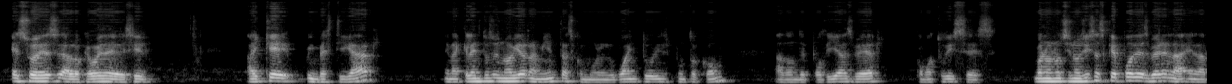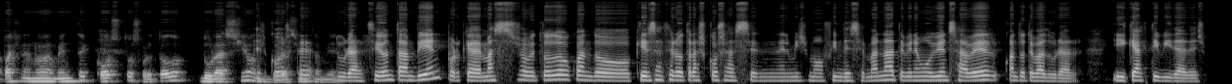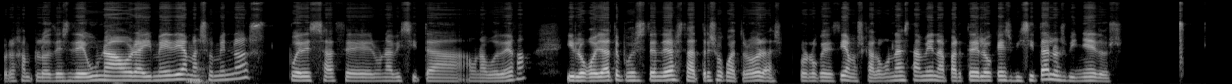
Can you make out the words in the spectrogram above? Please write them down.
Eso es a lo que voy a decir. Hay que investigar. En aquel entonces no había herramientas como el winetourings.com, a donde podías ver, como tú dices, bueno, no, si nos dices qué puedes ver en la, en la página nuevamente, costo sobre todo, duración. duración también. Duración también, porque además sobre todo cuando quieres hacer otras cosas en el mismo fin de semana, te viene muy bien saber cuánto te va a durar y qué actividades. Por ejemplo, desde una hora y media más o menos puedes hacer una visita a una bodega y luego ya te puedes extender hasta tres o cuatro horas. Por lo que decíamos, que algunas también, aparte de lo que es visita a los viñedos,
